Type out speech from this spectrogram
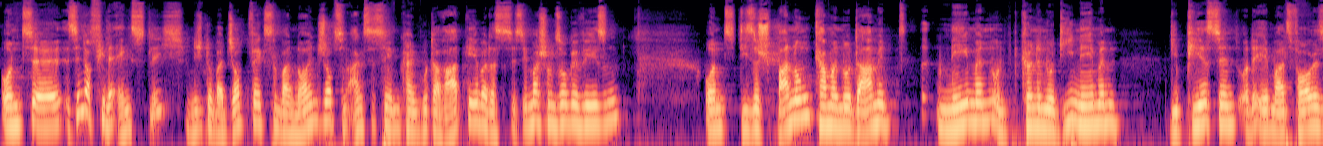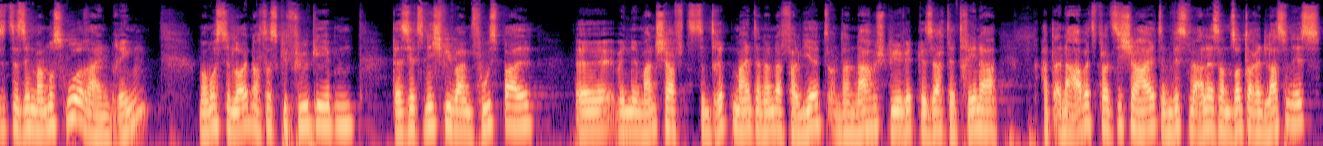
Und äh, es sind auch viele ängstlich, nicht nur bei Jobwechseln, bei neuen Jobs. Und Angst ist eben kein guter Ratgeber, das ist immer schon so gewesen. Und diese Spannung kann man nur damit nehmen und können nur die nehmen, die Peers sind oder eben als Vorgesetzte sind. Man muss Ruhe reinbringen. Man muss den Leuten auch das Gefühl geben, dass jetzt nicht wie beim Fußball, äh, wenn eine Mannschaft zum dritten Mal hintereinander verliert und dann nach dem Spiel wird gesagt, der Trainer hat eine Arbeitsplatzsicherheit, dann wissen wir alles am Sonntag entlassen ist.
